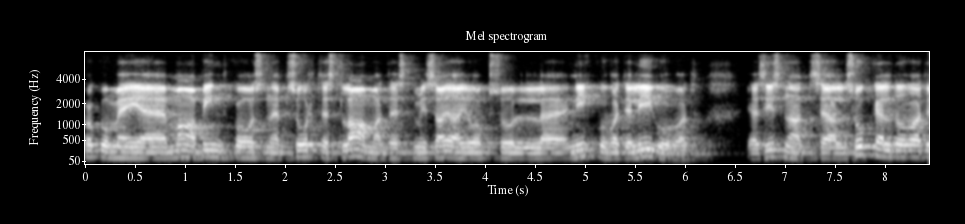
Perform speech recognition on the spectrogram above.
kogu meie maapind koosneb suurtest laamadest, mis aja jooksul äh, nihkuvad ja liiguvad ja siis nad seal sukelduvad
